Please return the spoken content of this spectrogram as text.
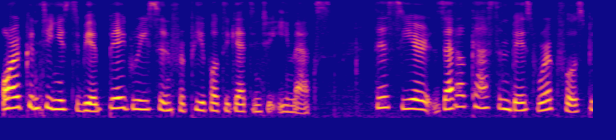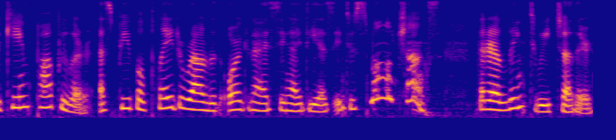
Org continues to be a big reason for people to get into Emacs. This year, Zettelkasten-based workflows became popular as people played around with organizing ideas into small chunks that are linked to each other.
